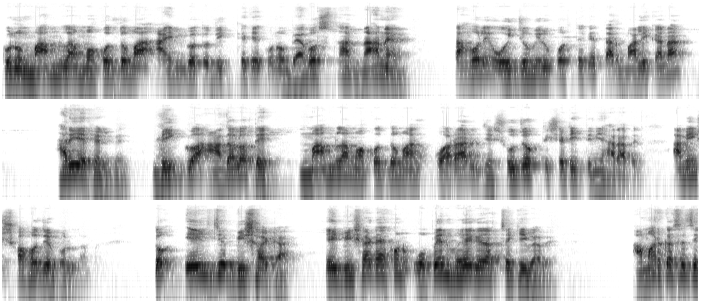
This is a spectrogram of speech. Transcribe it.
কোনো মামলা, মকদ্দমা আইনগত দিক থেকে কোনো ব্যবস্থা না নেন, তাহলে ওই জমির উপর থেকে তার মালিকানা হারিয়ে ফেলবেন। বিজ্ঞ আদালতে মামলা, মকদ্দমা করার যে সুযোগটি সেটি তিনি হারাবেন। আমি সহজে বললাম। তো এই যে বিষয়টা, এই বিষয়টা এখন ওপেন হয়ে যাচ্ছে কীভাবে? আমার কাছে যে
